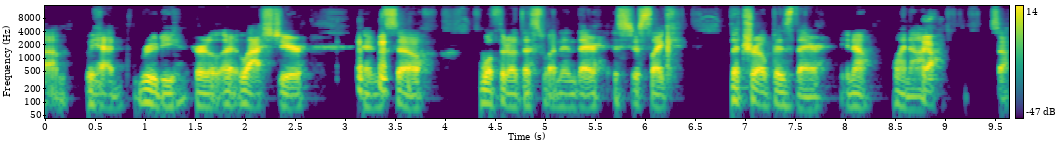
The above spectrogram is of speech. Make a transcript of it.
Um, we had Rudy early, last year, and so we'll throw this one in there. It's just like the trope is there, you know. Why not? Yeah. So,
